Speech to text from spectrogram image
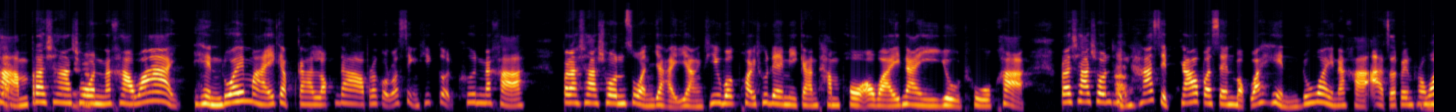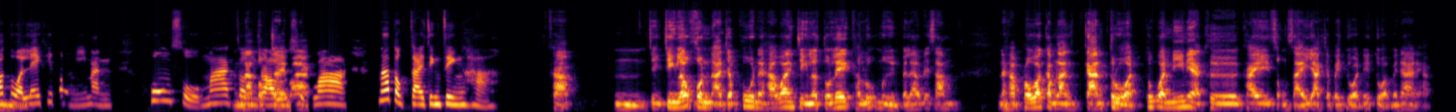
ถามประชาชนนะคะว่าเห็นด้วยไหมกับการล็อกดาวน์ปรากฏว่าสิ่งที่เกิดขึ้นนะคะ ประชาชนส่วนใหญ่อย่างที่ Workpoint Today มีการทำโพลเอาไว้ใน YouTube ค่ะ ประชาชนถึง 59%บอกว่าเห็นด้วยนะคะ อาจจะเป็นเพราะว่าอืมตัวเลขที่ตอนนี้มันพุ่งสูงมากมันจนน่าตกเราใจรู้สึกมากว่าน่าตกใจจริง ๆ ค่ะ ครับ อืม จริง ๆ แล้วคนอาจจะพูดนะครับว่าจริงๆแล้วตัวเลขทะลุหมื่นไปแล้วด้วยซ้ำนะครับ เพราะว่ากำลังการตรวจทุกวันนี้เนี่ยคือใครสงสัยอยากจะไปตรวจนี่ตรวจไม่ได้นะครับ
